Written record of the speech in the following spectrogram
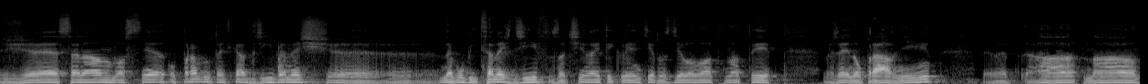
že se nám vlastně opravdu teďka dříve než, nebo více než dřív začínají ty klienti rozdělovat na ty veřejnoprávní a na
